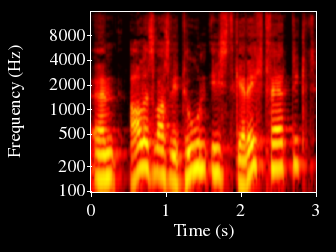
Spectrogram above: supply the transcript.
ähm, alles, was wir tun, ist gerechtfertigt.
